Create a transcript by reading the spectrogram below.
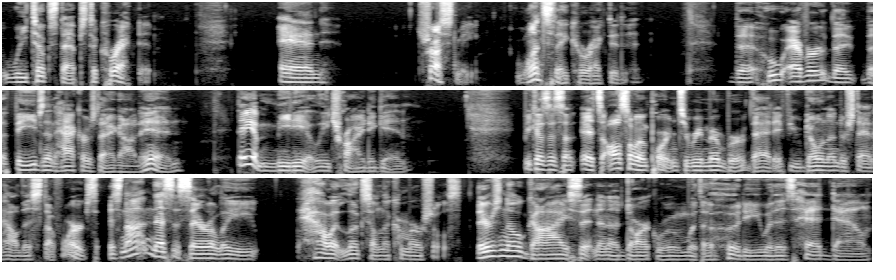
we took steps to correct it. And trust me, once they corrected it, the whoever the, the thieves and hackers that got in, they immediately tried again. Because it's, a, it's also important to remember that if you don't understand how this stuff works, it's not necessarily how it looks on the commercials. There's no guy sitting in a dark room with a hoodie with his head down,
